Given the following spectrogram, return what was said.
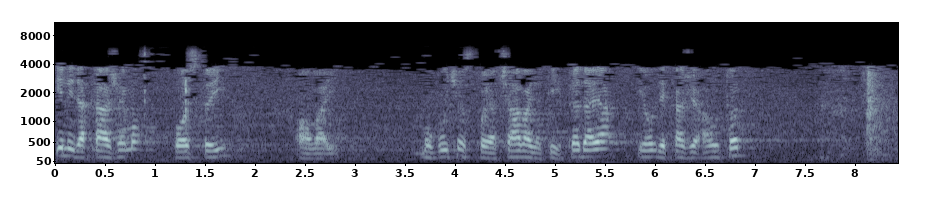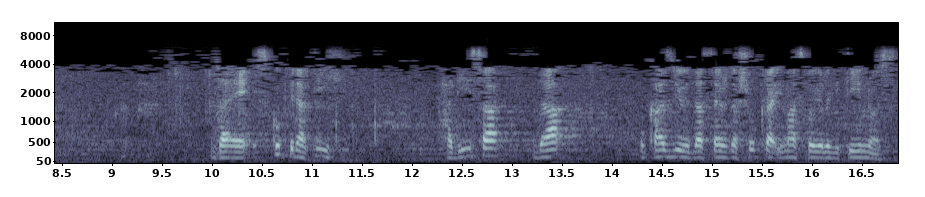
ili da kažemo postoji ovaj mogućnost pojačavanja tih predaja i ovdje kaže autor da je skupina tih hadisa da ukazuju da sežda šukra ima svoju legitimnost.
